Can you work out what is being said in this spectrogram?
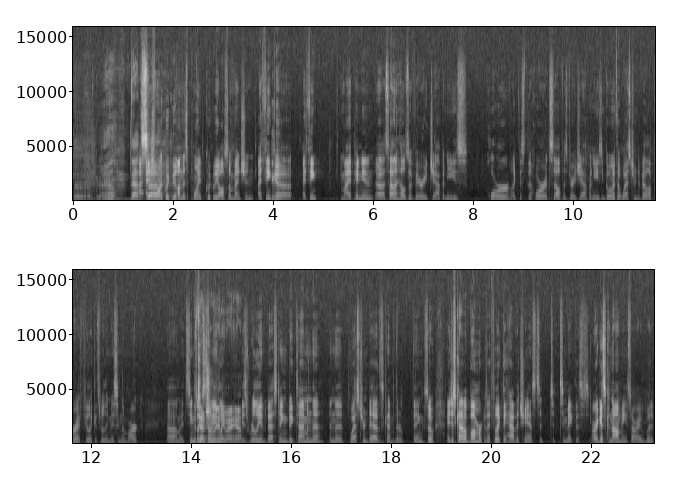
Well, I, I just uh, want to quickly on this point quickly also mention. I think uh, I think in my opinion, uh, Silent Hill is a very Japanese horror. Like this, the horror itself is very Japanese, and going with a Western developer, I feel like it's really missing the mark. Um, it seems like Sony like, yeah. is really investing big time in the in the Western devs, kind of in their thing. So it's just kind of a bummer because I feel like they have the chance to, to, to make this, or I guess Konami, sorry, but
